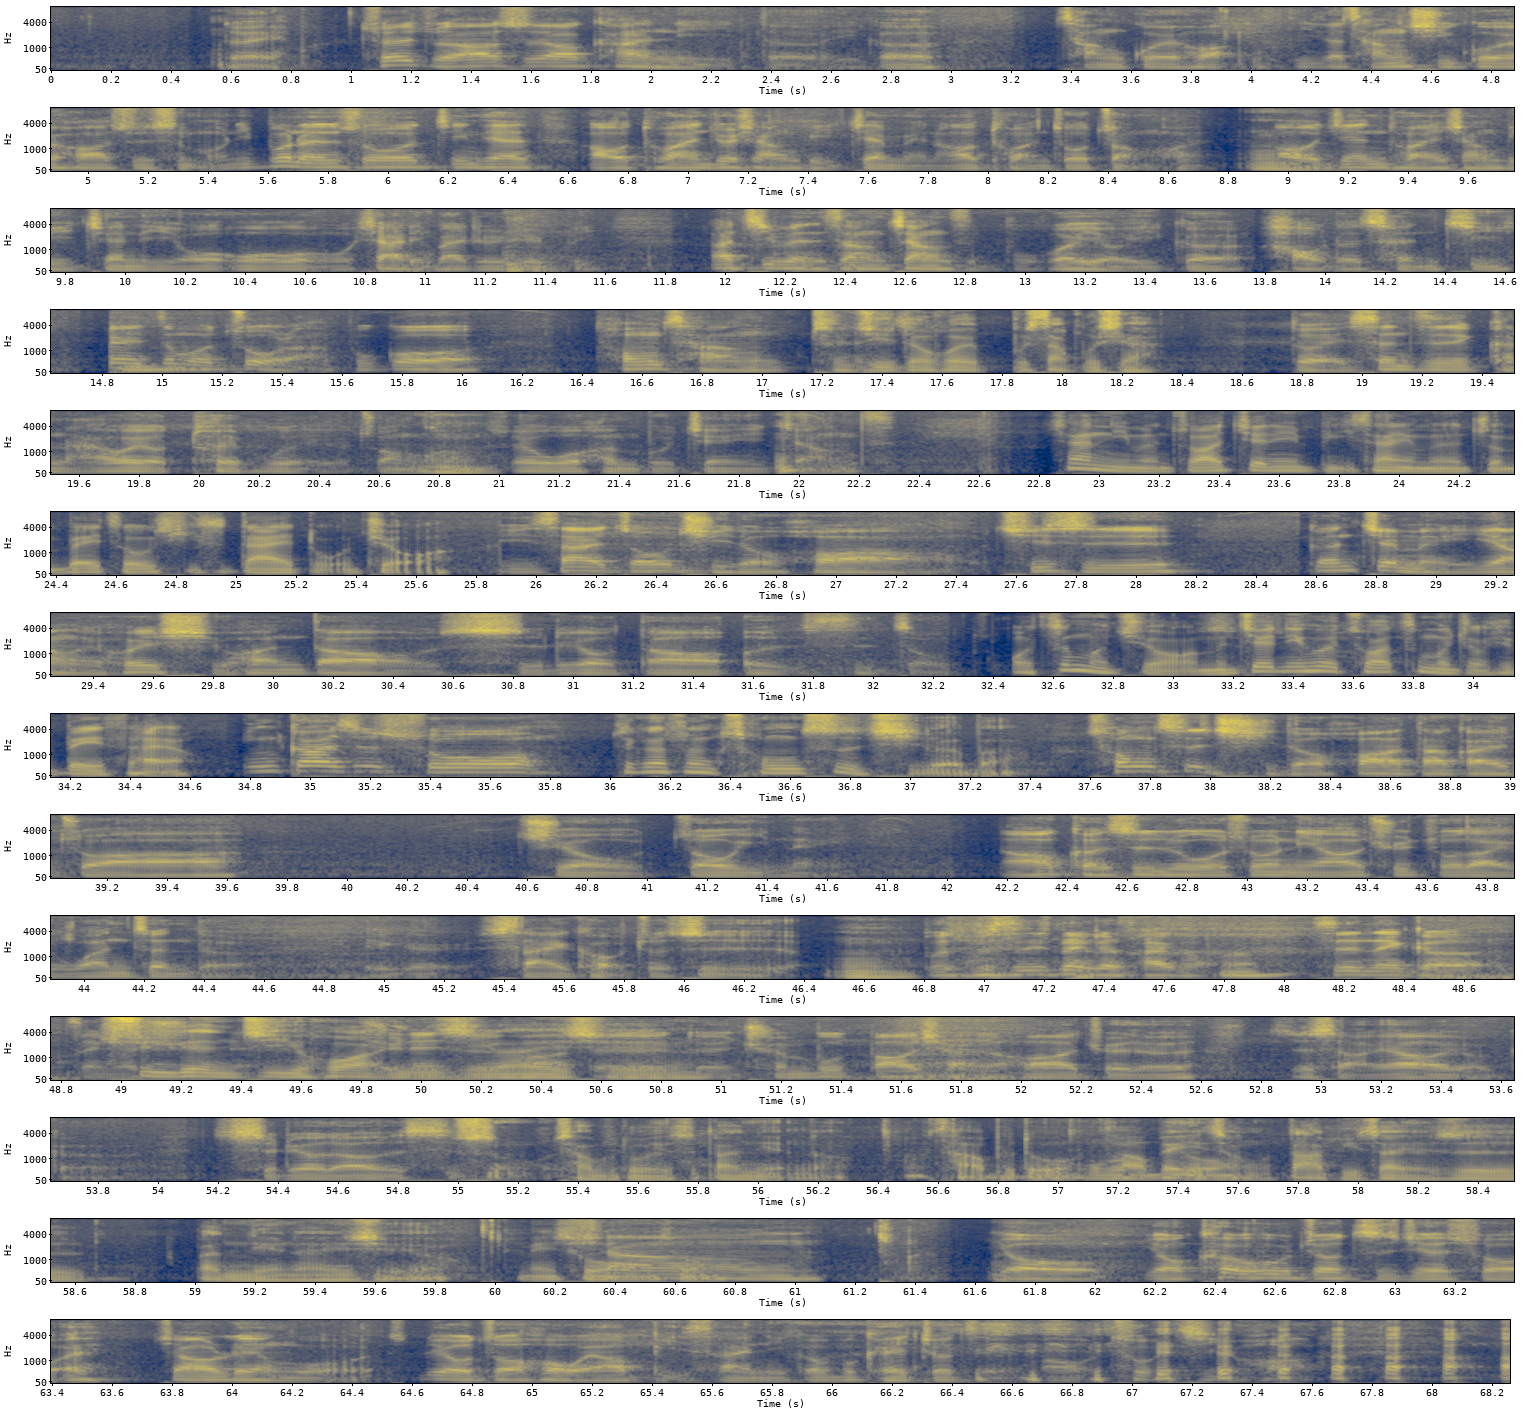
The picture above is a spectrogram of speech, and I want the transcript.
对，所以主要是要看你的一个长规划，你的长期规划是什么？你不能说今天哦，我突然就想比健美，然后突然做转换。哦、我今天突然想比健力，我我我我下礼拜就去比，那基本上这样子不会有一个好的成绩。可以这么做啦，不过通常成绩都会不上不下。对，甚至可能还会有退步的一个状况，所以我很不建议这样子。像你们主要建立比赛，你们的准备周期是大概多久啊？比赛周期的话，其实跟健美一样，也会喜欢到十六到二十四周。哦，这么久，你们健力会抓这么久去备赛哦？应该是说这应该算冲刺期了吧？冲刺期的话，大概抓九周以内。然后，可是如果说你要去做到一个完整的一个 cycle，就是嗯，不是不是那个 cycle，、是那个整个训练计划、训练计划，对那些对，对，全部包起来的话，觉得至少要有个十六到二十四。差不多也是半年了。哦差不多，我们备一场大比赛也是半年那一些啊。没错没错。像有有客户就直接说：“哎、教练，我六周后我要比赛，你可不可以就直接帮我做计划？”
